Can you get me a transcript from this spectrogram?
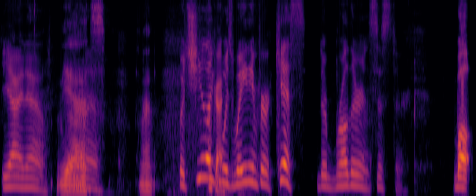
yeah, I know. Yeah. Yeah. It's. uh, But she like Okay. was waiting for a kiss, their brother and sister. Well,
